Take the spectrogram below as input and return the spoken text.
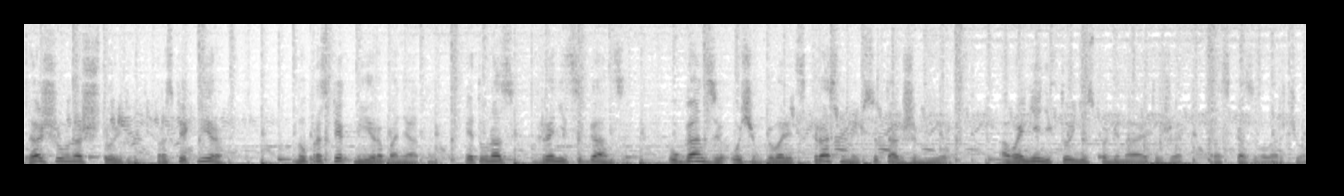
Дальше у нас что идет? Проспект Мира? Ну, проспект Мира, понятно. Это у нас границы Ганзы. У Ганзы, очень говорит, с красными все так же мир. О войне никто и не вспоминает уже, рассказывал Артем.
